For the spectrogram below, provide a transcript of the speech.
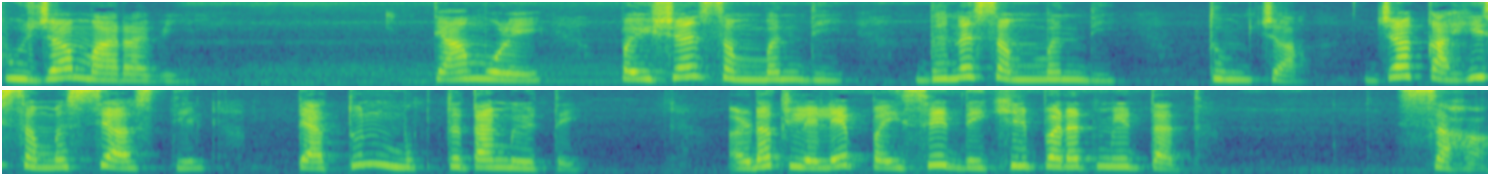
पूजा मारावी. त्यामुळे पैशांसंबंधी धनसंबंधी तुमच्या ज्या काही समस्या असतील त्यातून मुक्तता मिळते. अडकलेले पैसे देखील परत मिळतात. सहा.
